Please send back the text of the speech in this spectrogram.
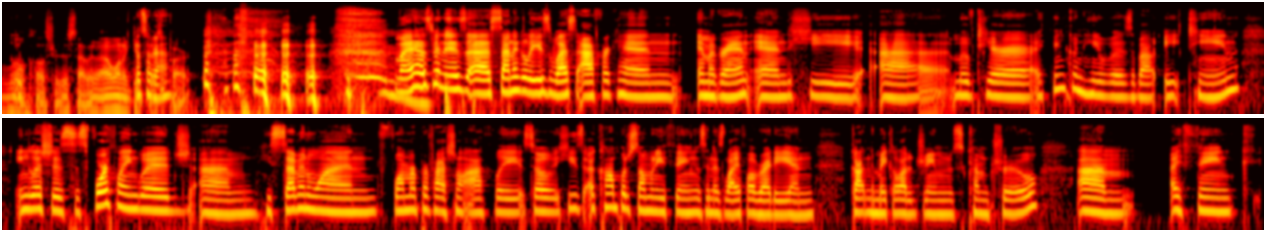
a little closer this that way. I want to get That's this okay. part. My husband is a Senegalese West African immigrant, and he uh, moved here, I think, when he was about 18. English is his fourth language. Um, he's 7 1, former professional athlete. So he's accomplished so many things in his life already and gotten to make a lot of dreams come true. Um, I think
